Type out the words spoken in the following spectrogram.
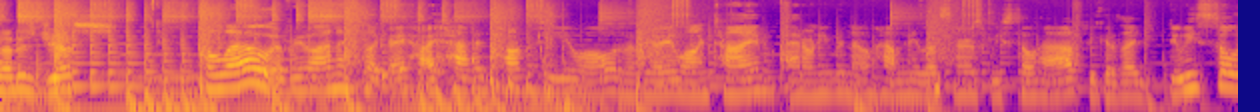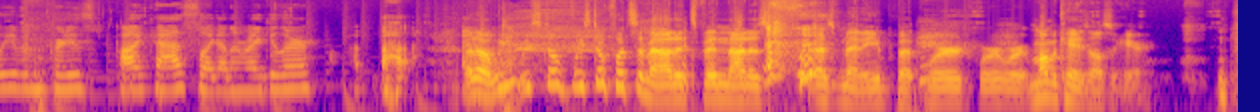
and joining tonight is Jess. Hello, everyone. I feel like I, I haven't talked to you all in a very long time. I don't even know how many listeners we still have because I do we still even produce podcasts like on the regular? I don't know. We, we still we still put some out. It's been not as as many, but we're we're, we're Mama K is also here.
